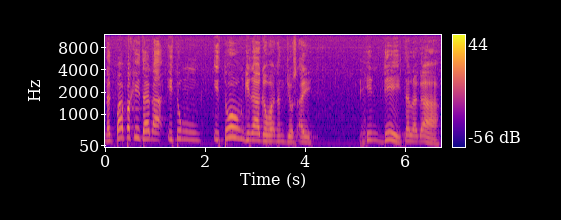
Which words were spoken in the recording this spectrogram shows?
nagpapakita na itong itong ginagawa ng Diyos ay hindi talaga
